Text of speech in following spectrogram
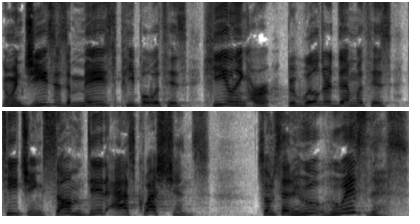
And when Jesus amazed people with his healing or bewildered them with his teaching, some did ask questions. Some said, Who, who is this?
